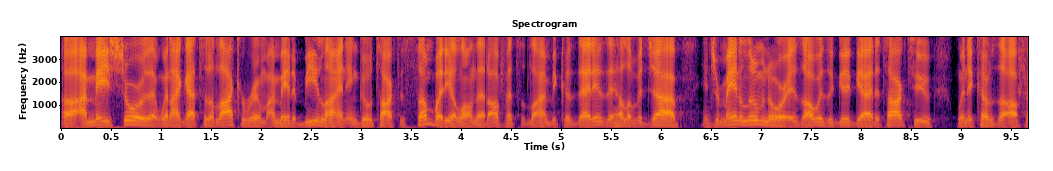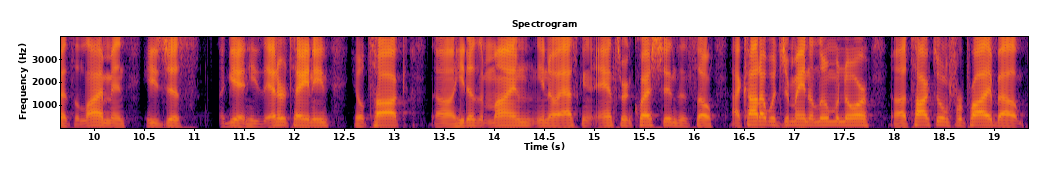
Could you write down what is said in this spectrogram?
uh, I made sure that when I got to the locker room, I made a beeline and go talk to somebody along that offensive line because that is a hell of a job. And Jermaine Eluemunor is always a good guy to talk to when it comes to offensive linemen. He's just again, he's entertaining. He'll talk. Uh, he doesn't mind, you know, asking, answering questions. And so I caught up with Jermaine Eluemunor, uh, talked to him for probably about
